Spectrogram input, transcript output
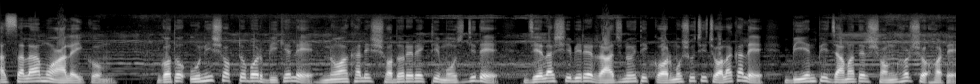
আসসালামু আলাইকুম। গত ১৯ অক্টোবর বিকেলে নোয়াখালীর সদরের একটি মসজিদে জেলা শিবিরের রাজনৈতিক কর্মসূচি চলাকালে বিএনপি জামাতের সংঘর্ষ ঘটে।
